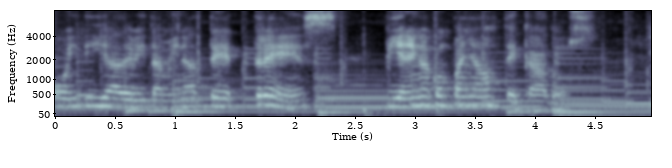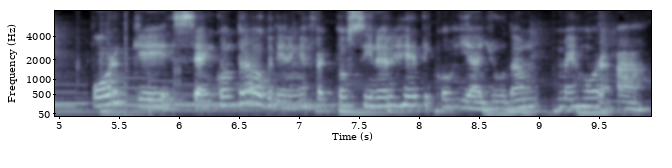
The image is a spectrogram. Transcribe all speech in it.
hoy día de vitamina D3 vienen acompañados de K2 porque se ha encontrado que tienen efectos sinergéticos y ayudan mejor a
